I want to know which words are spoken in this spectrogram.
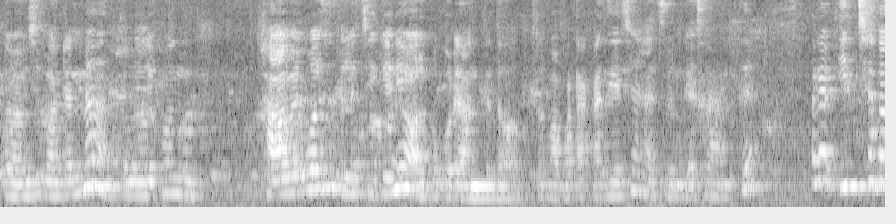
তো আমি বলছি, মাটন না? তুমি যখন খাওয়াবে বলছে তাহলে চিকেনই অল্প করে আনতে দাও। তো বাবা টাকা দিয়েছে হাজব্যান্ড গেছে আনতে। মানে ইচ্ছে তো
